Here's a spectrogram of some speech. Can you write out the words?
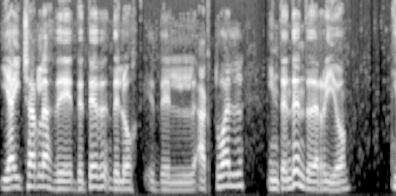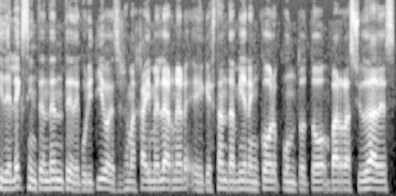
Y hay charlas de, TED del actual intendente de Río y del ex intendente de Curitiba, que se llama Jaime Lerner, eh, que están también en core.to barra ciudades.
